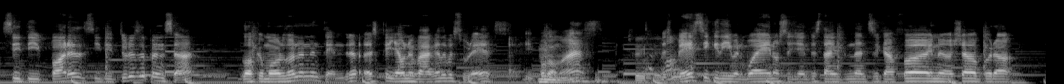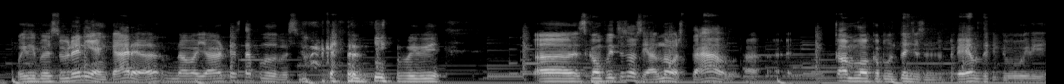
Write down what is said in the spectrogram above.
si t'hi pores, si t'hi a pensar, el que mos donen a entendre és que hi ha una vaga de basurers, i poco Mm. más. Sí, sí. Després sí que diuen, bueno, la gent està intentant cercar feina, això, però, vull dir, basura n'hi ha encara, eh? Nova York està ple de basura cada dia, vull dir, uh, el conflicte social no és tal, uh, com el que planteges a la pel·li, vull dir,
